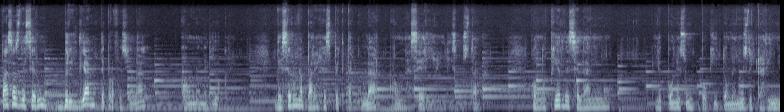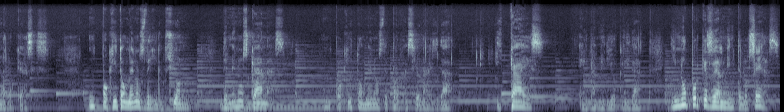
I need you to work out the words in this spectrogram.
Pasas de ser un brillante profesional a una mediocre, de ser una pareja espectacular a una seria y disgustada. Cuando pierdes el ánimo, le pones un poquito menos de cariño a lo que haces, un poquito menos de ilusión, de menos ganas, un poquito menos de profesionalidad y caes en la mediocridad. Y no porque realmente lo seas,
